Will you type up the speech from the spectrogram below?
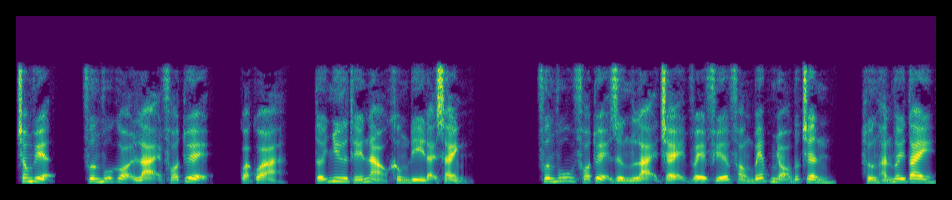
Trong viện, Phương Vũ gọi lại phó tuệ, quả quả, tới như thế nào không đi đại sảnh. Phương Vũ phó tuệ dừng lại chạy về phía phòng bếp nhỏ bước chân, hướng hắn vây tay,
